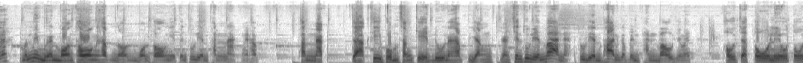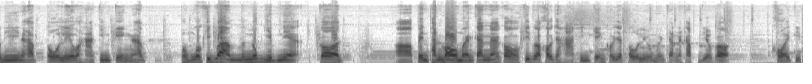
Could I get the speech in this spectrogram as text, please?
นะ มันไม่เหมือนหมอนทองนะครับหนอนหมอนทองเนี่ยเป็นทุเรียนพันธุ์หนักนะครับ พันธุ์หนักจากที่ผมสังเกตดูนะครับ อย่างอย่างเช่นทุเรียนบ้านเนี่ยทุเรียนบ้านก็เป็นพันธุ์เบาใช่ไหม เขาจะโตเร็วโตดีนะครับ โตเร็วหากินเก่งนะครับ ผมก็คิดว่ามันนกหยิบเนี่ยก็เป็นพันเบาเหมือนกันนะ ก็คิดว่าเขาจะหากินเก่งเขาจะโตเร็วเหมือนกันนะครับ เดี๋ยวก็คอยติด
